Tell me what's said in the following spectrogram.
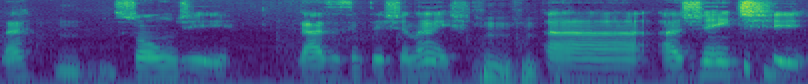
né, Uhum. som de gases intestinais, a, a gente.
